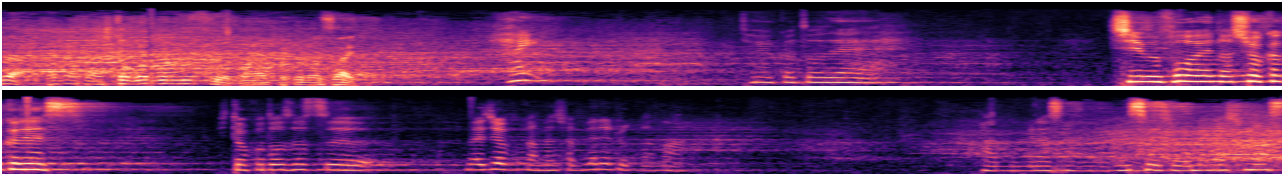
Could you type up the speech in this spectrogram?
じゃあ高橋さん一言ずつもらってください。はい。ということでチーム4への昇格です。一言ずつ大丈夫かな？喋れるかな？ファンの皆さんにメッセージをお願いします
